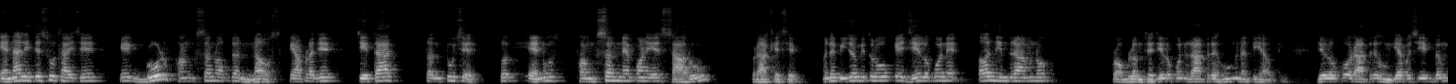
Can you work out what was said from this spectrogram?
એના લીધે શું થાય છે કે good function of the nerves કે આપણા જે ચેતા તંતુ છે, તો એનું ફંક્શનને પણ એ સારું રાખે છે. અને બીજો મિત્રો કે જે લોકોને અનિંદ્રામનો પ્રોબ્લેમ છે, જે લોકોને રાત્રે ઊંઘ નથી આવતી, જે લોકો રાત્રે ઊંઘ્યા પછી એકદમ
